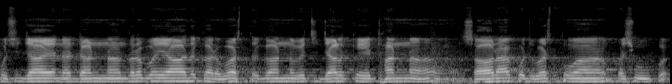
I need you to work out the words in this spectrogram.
ਕੁਛ ਜਾਏ ਨ ਡੰਨ ਦਰਬ ਯਾਦ ਕਰ ਵਸਤ ਗਨ ਵਿੱਚ ਜਲ ਕੇ ਠੰਨ। ਸਾਰਾ ਕੁਝ ਵਸਤੂਆਂ ਪਸ਼ੂ ਪ-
